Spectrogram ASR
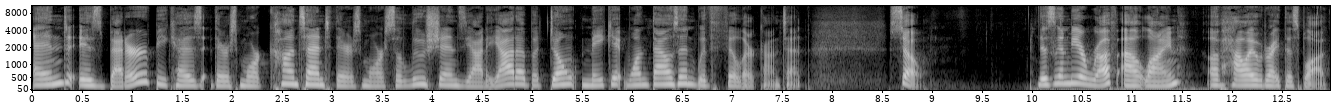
end is better because there's more content, there's more solutions, yada yada, but don't make it 1000 with filler content. So, this is going to be a rough outline of how I would write this blog.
